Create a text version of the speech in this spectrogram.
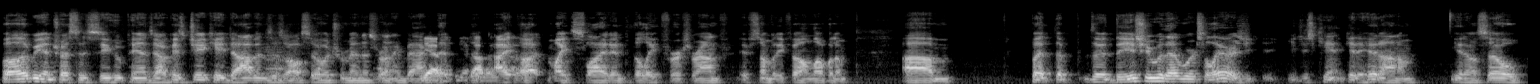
Well, it'll be interesting to see who pans out because J.K. Dobbins is also a tremendous running back yeah, that, that I thought might slide into the late first round if somebody fell in love with him. Um, but the, the the issue with Edwards Helaire is you, you just can't get a hit on him. You know, so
